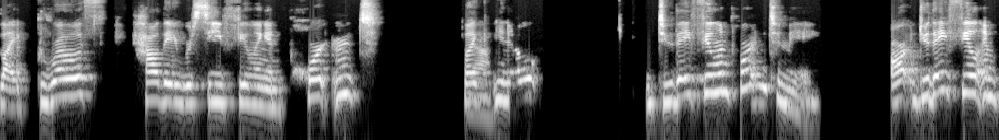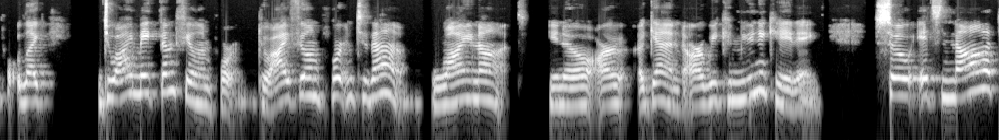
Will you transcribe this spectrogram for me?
like growth how they receive feeling important like Yeah. you know do they feel important to me? Are do they feel important? Like, do I make them feel important? Do I feel important to them? Why not? You know, are again, are we communicating? So it's not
